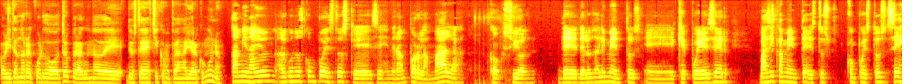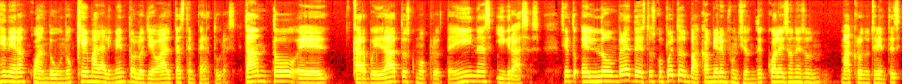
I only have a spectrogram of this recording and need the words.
ahorita no recuerdo otro, pero alguno de, ustedes chicos me puedan ayudar con uno. También hay algunos compuestos que se generan por la mala cocción de, los alimentos, eh, que puede ser básicamente estos compuestos se generan cuando uno quema el alimento, lo lleva a altas temperaturas. Tanto eh, carbohidratos como proteínas y grasas. ¿Cierto? El nombre de estos compuestos va a cambiar en función de cuáles son esos macronutrientes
